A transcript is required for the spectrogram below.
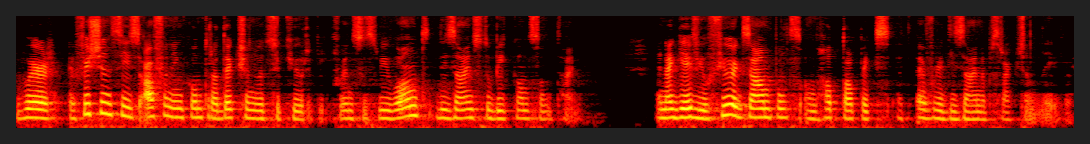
where efficiency is often in contradiction with security. For instance, we want designs to be constant time. And I gave you a few examples on hot topics at every design abstraction layer.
